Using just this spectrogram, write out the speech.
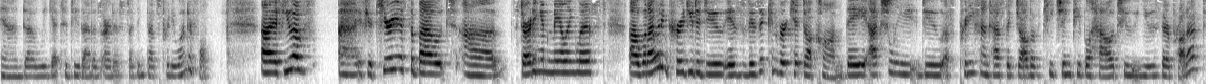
and uh, we get to do that as artists. I think that's pretty wonderful. Uh, if you have, uh, if you're curious about uh, starting a mailing list, uh, what I would encourage you to do is visit convertkit.com. They actually do a pretty fantastic job of teaching people how to use their product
